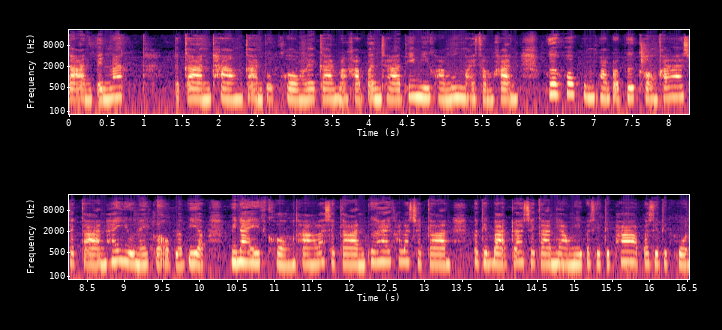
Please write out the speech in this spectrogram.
การเป็นมาตร การทางการปกครองและการบังคับบัญชาที่มีความมุ่งหมายสำคัญ เพื่อควบคุมความประพฤติของข้าราชการให้อยู่ในกรอบระเบียบ วินัยของทางราชการ เพื่อให้ข้าราชการ ปฏิบัติราชการอย่างมีประสิทธิภาพ ประสิทธิผล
